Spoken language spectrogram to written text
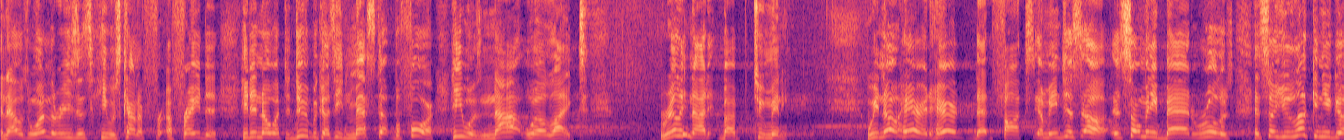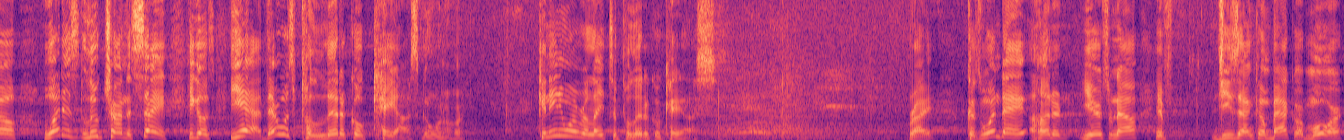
And that was one of the reasons he was kind of afraid to, he didn't know what to do because he'd messed up before. He was not well liked, really not by too many. We know Herod, Herod, that fox, I mean, just, uh, oh, there's so many bad rulers. And so you look and you go, what is Luke trying to say? He goes, yeah, there was political chaos going on. Can anyone relate to political chaos? Right? Because one day, 100 years from now, if Jesus hadn't come back or more,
